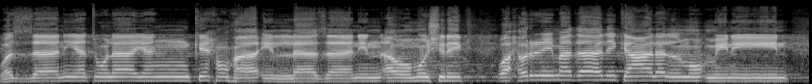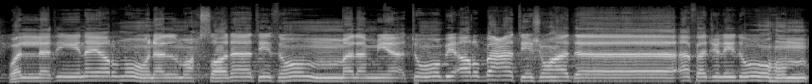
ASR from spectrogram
والزانية لا ينكحها إلا زان أو مشرك وحرم ذلك على المؤمنين. والذين يرمون المحصنات ثم لم يأتوا بأربعة شهداء فاجلدوهم فاجلدوهم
